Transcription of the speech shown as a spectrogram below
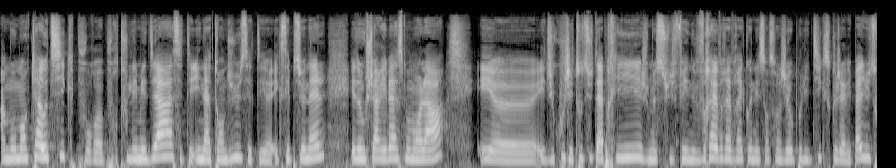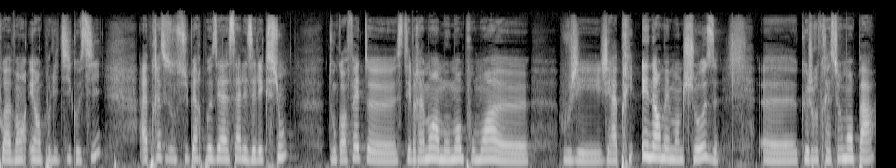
un moment chaotique pour, euh, pour tous les médias, c'était inattendu, c'était euh, exceptionnel. Et donc je suis arrivée à ce moment-là, et, euh, et, du coup j'ai tout de suite appris, je me suis fait une vraie, vraie, vraie connaissance en géopolitique, ce que j'avais pas du tout avant, et en politique aussi. Après, se sont superposées à ça les élections. Donc en fait, c'était vraiment un moment pour moi où j'ai appris énormément de choses que je referai sûrement pas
